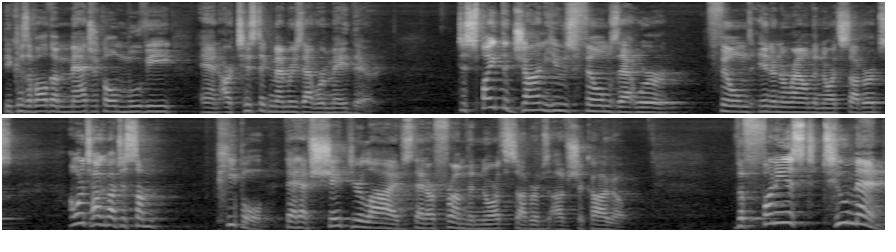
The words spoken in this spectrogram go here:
because of all the magical movie and artistic memories that were made there. Despite the John Hughes films that were filmed in and around the north suburbs, I want to talk about just some people that have shaped your lives that are from the north suburbs of Chicago. The funniest two men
